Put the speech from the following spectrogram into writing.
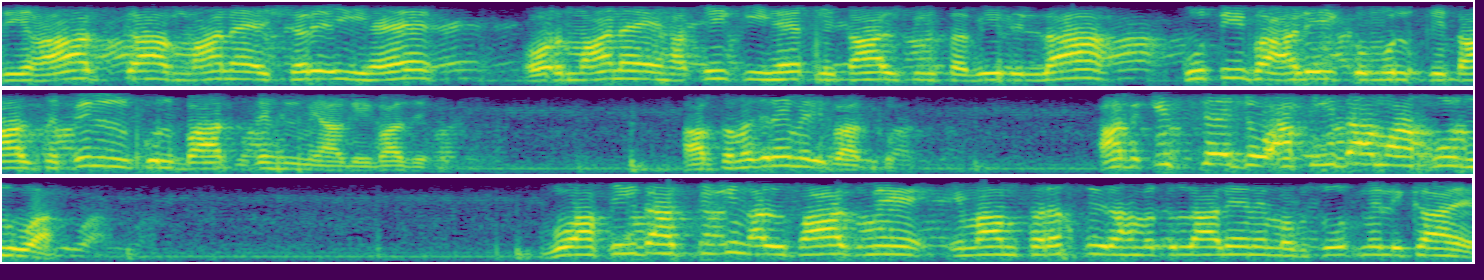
جہاد کا معنی شرعی ہے اور معنی حقیقی ہے قتال فی سبیل اللہ۔ کتب علیکم القتال، سے بالکل بات ذہن میں آ گئی، واضح آپ سمجھ رہے ہیں میری بات کو؟ اب اس سے جو عقیدہ ماخوذ ہوا، وہ عقیدہ تین الفاظ میں امام سرفی رحمت اللہ علیہ نے مبسوط میں لکھا ہے۔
